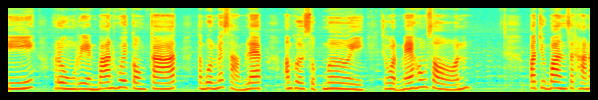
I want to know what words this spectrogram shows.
นี้ โรงเรียนบ้านห้วยกองกาดตำบลแม่สามแลบอำเภอศพเมย จังหวัดแม่ฮ่องสอน ปัจจุบันสถาน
